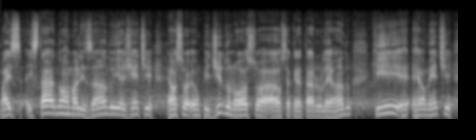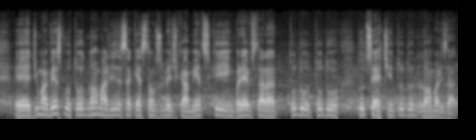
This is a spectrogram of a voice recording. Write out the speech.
mas está normalizando e a gente é um, é um pedido nosso ao secretário Leandro que realmente é, de uma vez por todas normalize essa questão dos medicamentos, que em breve estará tudo, tudo, tudo certinho, tudo normalizado.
